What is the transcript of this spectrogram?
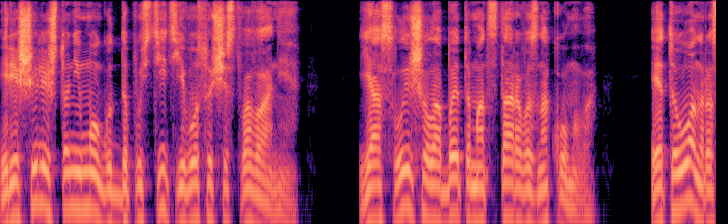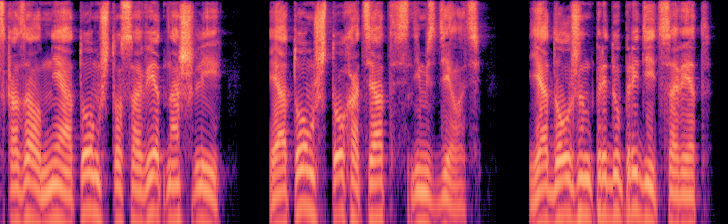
и решили, что не могут допустить его существования. Я слышал об этом от старого знакомого. Это он рассказал мне о том, что совет нашли, и о том, что хотят с ним сделать. Я должен предупредить совет.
